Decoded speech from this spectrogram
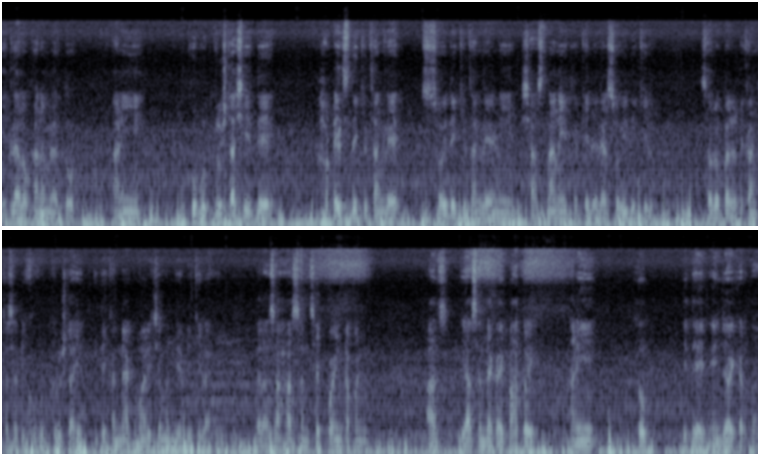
इथल्या लोकांना मिळतो. आणि खूप उत्कृष्ट अशी इथे हॉटेल्स देखील चांगले आहेत सोय देखील चांगली आहे आणि शासनाने इथं केलेल्या सोयी देखील सर्व पर्यटकांच्यासाठी खूप उत्कृष्ट आहेत. इथे कन्याकुमारीचे मंदिर देखील आहे. तर असा हा सनसेट पॉईंट आपण आज या संध्याकाळी पाहतो आहे आणि लोक इथे एन्जॉय करतात.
